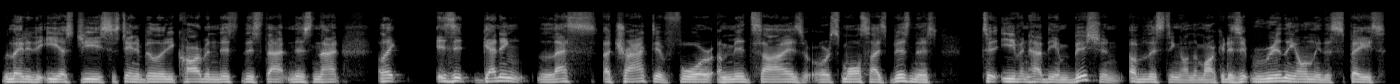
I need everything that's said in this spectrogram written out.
related to ESG, sustainability, carbon, this, this, that, and this and that. Like is it getting less attractive for a mid-size or small size business to even have the ambition of listing on the market? Is it really only the space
